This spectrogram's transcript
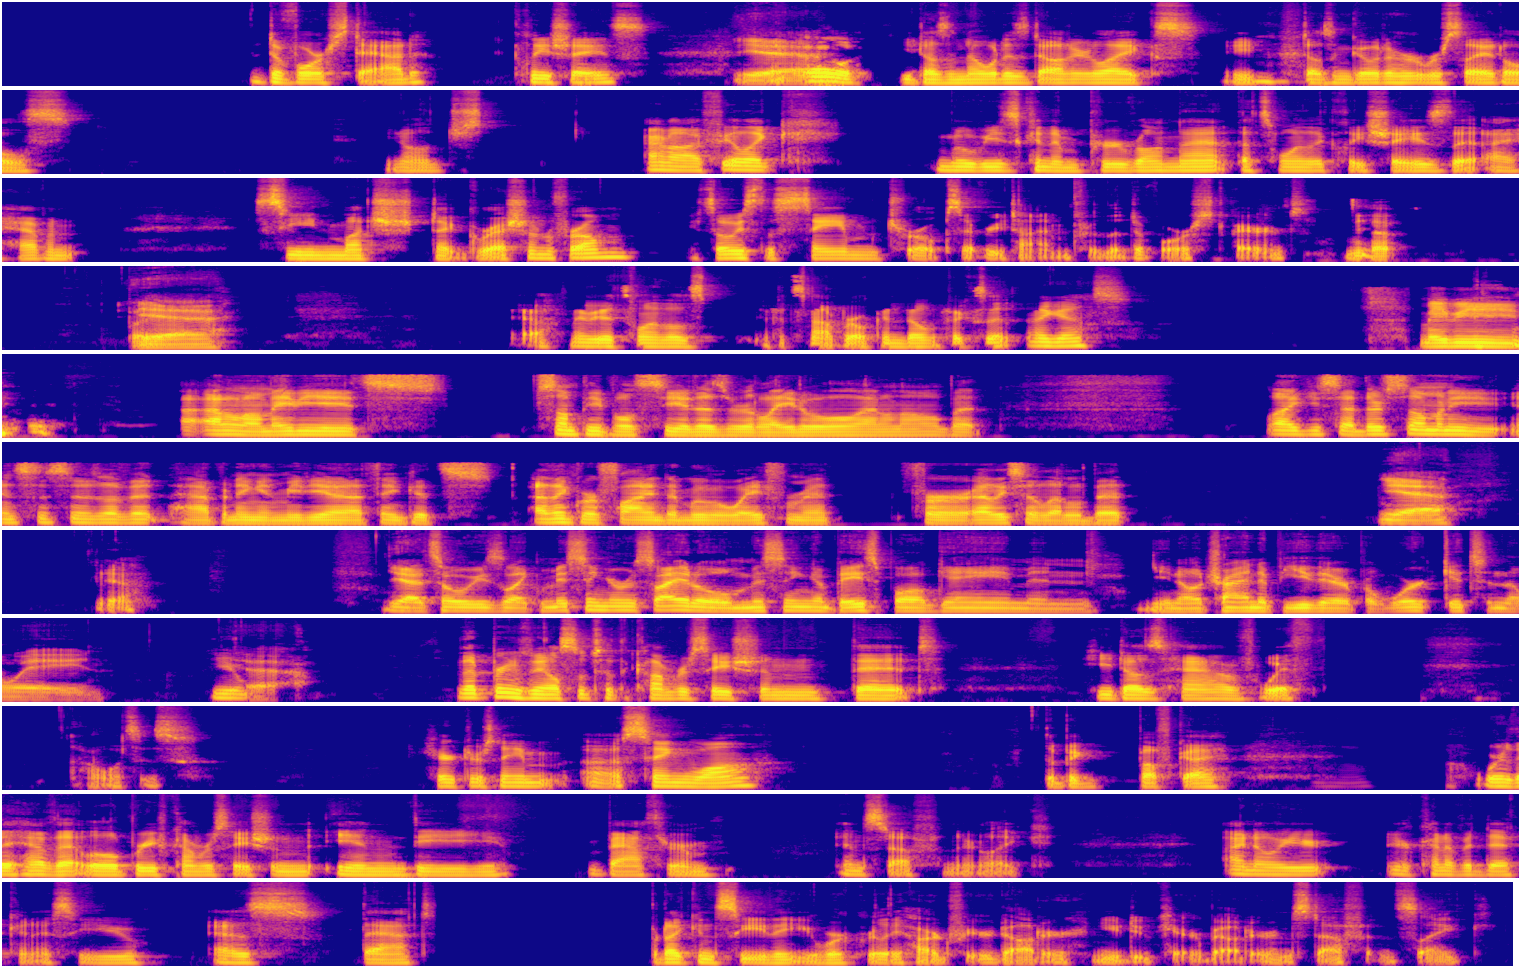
divorced dad cliches. Like, Yeah. oh, he doesn't know what his daughter likes. He doesn't go to her recitals. You know, just, I don't know. I feel like movies can improve on that. That's one of the cliches that I haven't seen much digression from. It's always the same tropes every time for the divorced parent. yeah, but- yeah. Yeah, maybe it's one of those if it's not broken, don't fix it, I guess. maybe I I don't know. Maybe it's some people see it as relatable. I don't know, but like you said, there's so many instances of it happening in media. I think it's I think we're fine to move away from it for at least a little bit. Yeah. Yeah. Yeah, it's always like missing a recital, missing a baseball game, and you know, trying to be there, but work gets in the way. And You yeah, that brings me also to the conversation that he does have with oh, what's his character's name? Uh Sang Hwa, the big buff guy, where they have that little brief conversation in the bathroom and stuff, and they're like, I know you you're kind of a dick and I see you as that. But I can see that you work really hard for your daughter and you do care about her and stuff. And it's like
